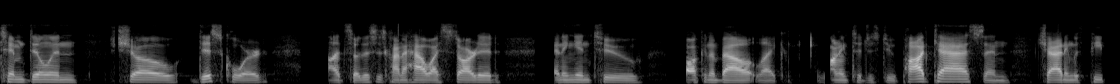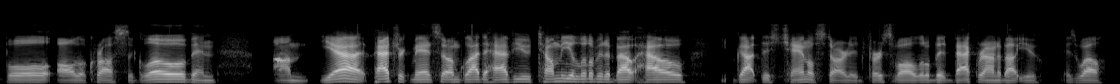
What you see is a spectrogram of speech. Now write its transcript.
Tim Dillon Show Discord. Uh, so this is kind of how I started getting into talking about like wanting to just do podcasts and chatting with people all across the globe and um yeah patrick man so i'm glad to have you tell me a little bit about how you got this channel started first of all a little bit background about you as well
